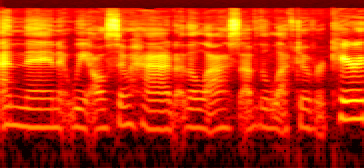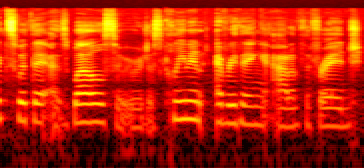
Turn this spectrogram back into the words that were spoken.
and then we also had the last of the leftover carrots with it as well. So we were just cleaning everything out of the fridge.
